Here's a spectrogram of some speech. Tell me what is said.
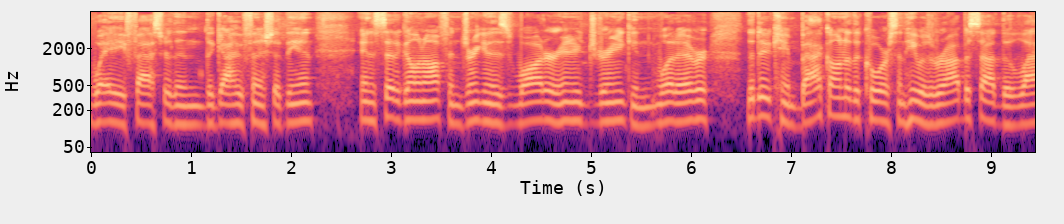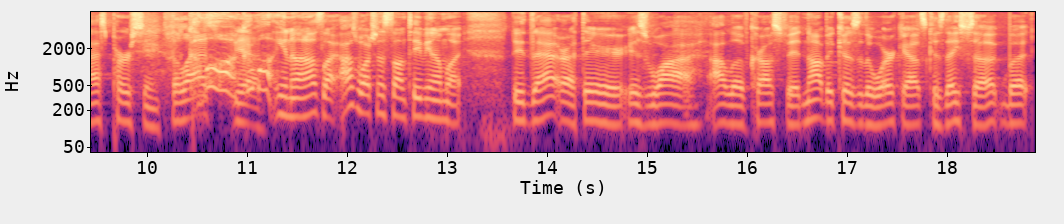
way faster than the guy who finished at the end. And instead of going off and drinking his water, energy drink, and whatever, the dude came back onto the course and he was right beside the last person. The last- come on, yeah. come on, you know. And I was like, I was watching this on TV, and I'm like, dude, that right there is why I love CrossFit. Not because of the workouts, because they suck, but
